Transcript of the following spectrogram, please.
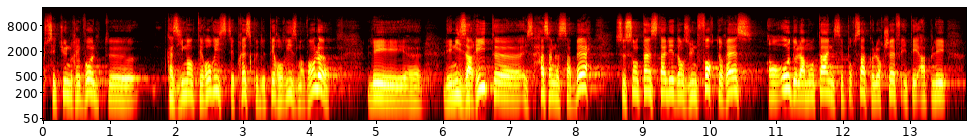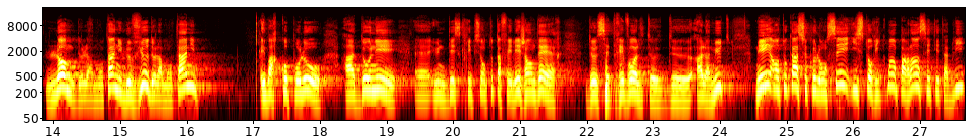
c'est une révolte euh, quasiment terroriste, c'est presque de terrorisme avant l'heure. Les, euh, les Nizarites et Hassan al-Sabeh se sont installés dans une forteresse en haut de la montagne, c'est pour ça que leur chef était appelé l'homme de la montagne, le vieux de la montagne. Et Marco Polo a donné une description tout à fait légendaire de cette révolte de Alamut. Mais en tout cas, ce que l'on sait, historiquement parlant, c'est établi,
